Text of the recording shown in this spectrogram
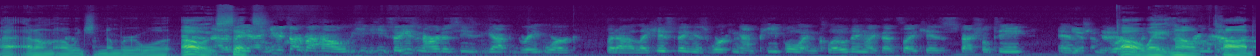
I, I don't know which number it was. It Oh, it's six. Yeah, he was talking about how he, he so he's an artist. He's got great work, but uh, like his thing is working on people and clothing. Like that's like his specialty. And Yeah. Oh wait, no, spring- Todd.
